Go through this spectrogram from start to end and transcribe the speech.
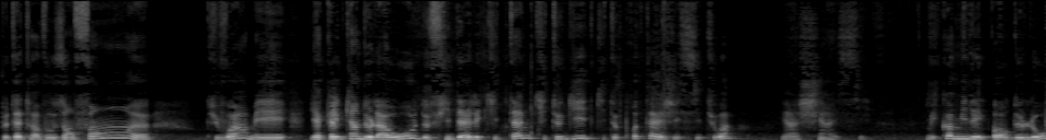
peut-être à vos enfants, euh, tu vois, mais il y a quelqu'un de là-haut, de fidèle et qui t'aime, qui te guide, qui te protège ici, tu vois. Il y a un chien ici. Mais comme il est hors de l'eau,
